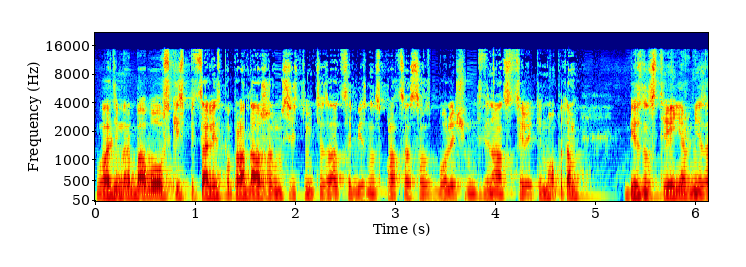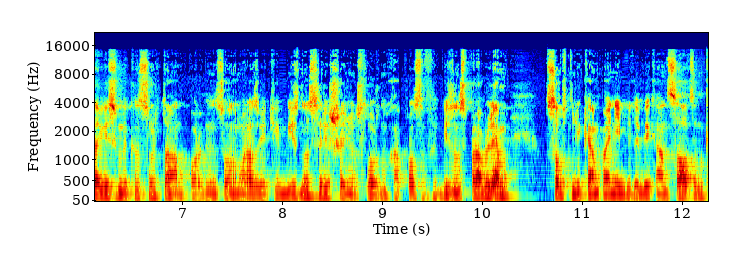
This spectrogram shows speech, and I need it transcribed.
Владимир Бобовский, специалист по продажам и систематизации бизнес-процессов с более чем 12-летним опытом – бизнес-тренер, независимый консультант по организационному развитию бизнеса, решению сложных вопросов и бизнес-проблем, собственник компании B2B Consulting,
